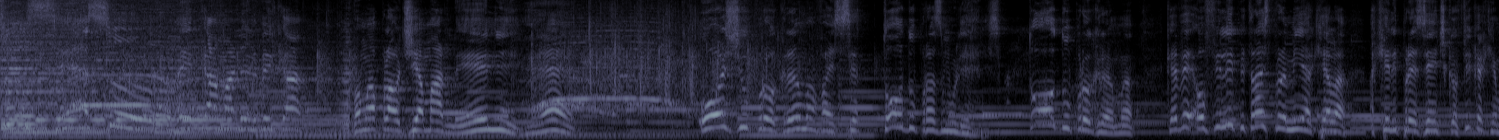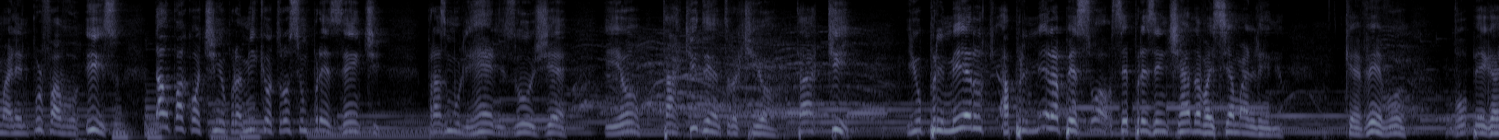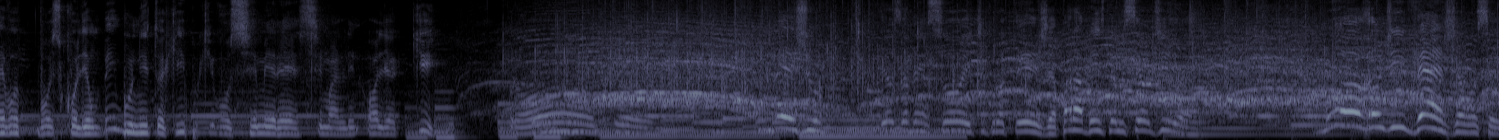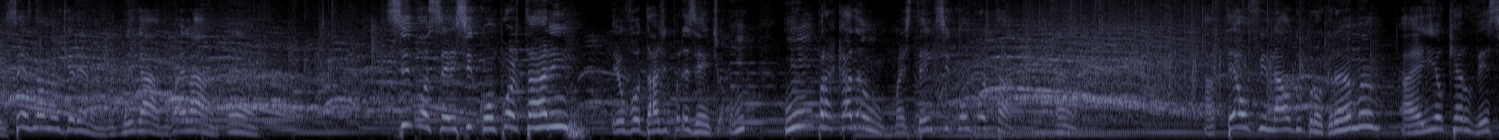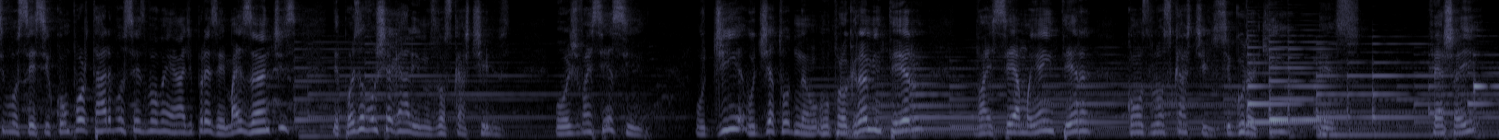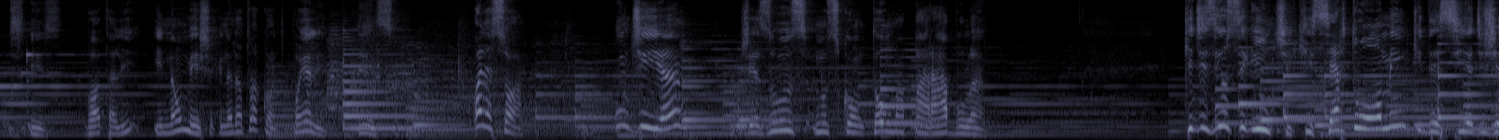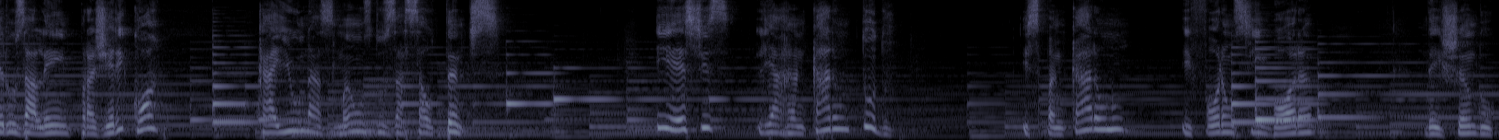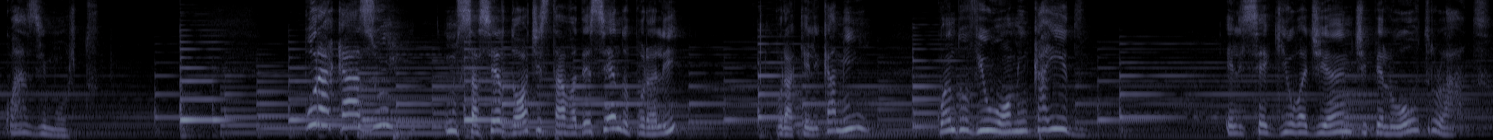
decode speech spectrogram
Sucesso! Vem cá, Marlene, vem cá. Vamos aplaudir a Marlene. É. Hoje o programa vai ser todo para as mulheres. Todo o programa. Quer ver? Ô Felipe, traz para mim aquela, aquele presente que eu fica aqui, Marlene, por favor. Isso. Dá um pacotinho para mim que eu trouxe um presente para as mulheres hoje, é. E eu tá aqui dentro aqui, ó. Tá aqui. E o primeiro, a primeira pessoa a ser presenteada vai ser a Marlene. Quer ver? Vou Vou pegar e vou, vou escolher um bem bonito aqui, porque você merece, Marlene. Olha aqui. Pronto. Um beijo. Deus abençoe e te proteja. Parabéns pelo seu dia. Morram de inveja vocês. Vocês não vão querer nada. Obrigado. Vai lá. É. Se vocês se comportarem, eu vou dar de presente. Um, um para cada um, mas tem que se comportar. É até o final do programa. Aí eu quero ver se vocês se comportarem, vocês vão ganhar de presente. Mas antes, depois eu vou chegar ali nos Los Castilhos. Hoje vai ser assim. O dia, o dia todo não, o programa inteiro vai ser a manhã inteira com os Los Castilhos. Segura aqui, isso. Fecha aí, isso. Bota ali e não mexa, que não é da tua conta. Põe ali, isso. Olha só, um dia Jesus nos contou uma parábola que dizia o seguinte: que certo homem que descia de Jerusalém para Jericó caiu nas mãos dos assaltantes. E estes lhe arrancaram tudo, espancaram-no e foram-se embora, deixando-o quase morto. Por acaso, um sacerdote estava descendo por ali, por aquele caminho, quando viu o homem caído ele seguiu adiante pelo outro lado.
